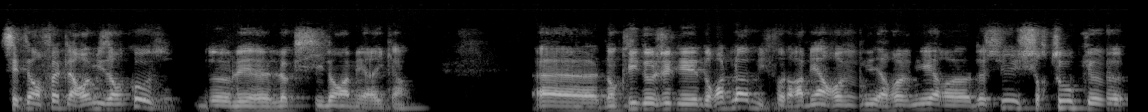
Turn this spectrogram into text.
c'était en fait la remise en cause de l'Occident américain. Euh, donc l'idéologie des droits de l'homme, il faudra bien revenir, euh, dessus, surtout que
